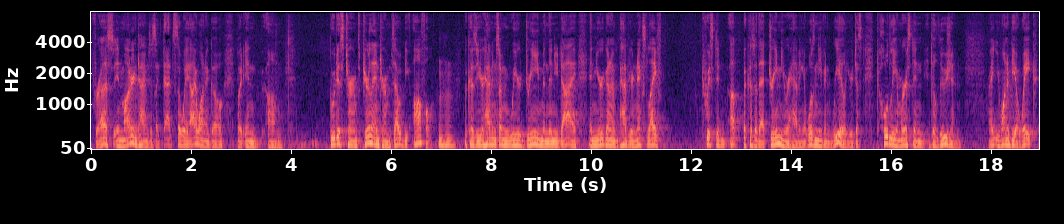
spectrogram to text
For us in modern times, it's like that's the way I want to go. But in um, Buddhist terms, Pure Land terms, that would be awful, because you're having some weird dream and then you die, and you're going to have your next life twisted up because of that dream you were having. It wasn't even real. You're just totally immersed in delusion, right? You want to be awake,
